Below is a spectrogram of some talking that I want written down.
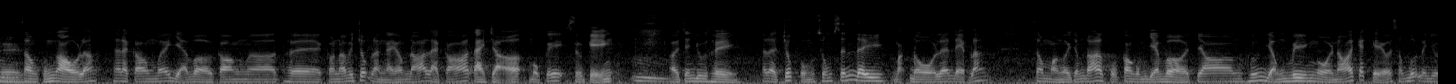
Ừ. Ừ. xong cũng ngầu lắm thế là con mới giả vờ con ờ, thuê con nói với Trúc là ngày hôm đó là có tài trợ một cái sự kiện Ừ. ở trên du thuyền thế là trúc cũng súng xính đi mặc đồ lên đẹp lắm xong mọi người trong đó của con cũng giả vờ cho hướng dẫn viên ngồi nói các kiểu xong bước lên du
